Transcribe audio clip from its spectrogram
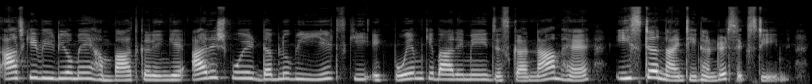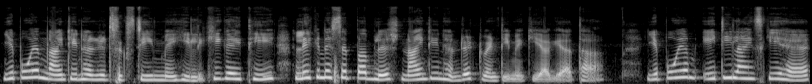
आज की वीडियो में हम बात करेंगे Irish poet W B Yeats की एक पोएम के बारे में, जिसका नाम है ईस्टर 1916 ये पोएम 1916 में ही लिखी गई थी, लेकिन इसे पब्लिश 1920 में किया गया था। ये पोएम 80 लाइंस की है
